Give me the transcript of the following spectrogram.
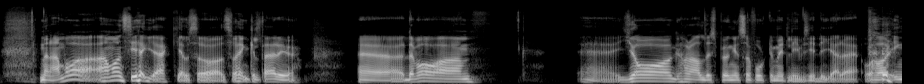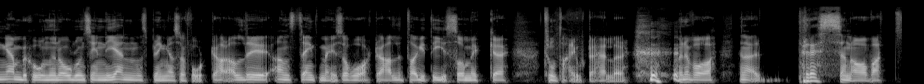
Men han var, han var en seg jäkel, så, så enkelt är det ju. Eh, det var... eh, Jag har aldrig sprungit så fort i mitt liv tidigare och har inga ambitioner någonsin igen att springa så fort. Jag har aldrig ansträngt mig så hårt, jag har aldrig tagit i så mycket. Jag tror inte han gjort det heller. Men det var den här pressen av att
